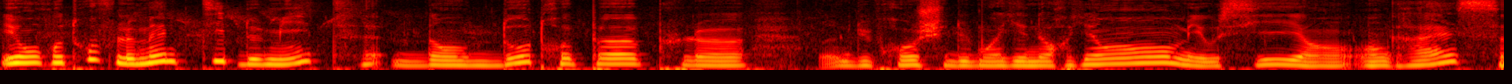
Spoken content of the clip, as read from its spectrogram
Et on retrouve le même type de mythe dans d'autres peuples euh, du Proche et du Moyen-Orient, mais aussi en, Grèce,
